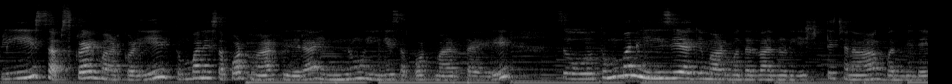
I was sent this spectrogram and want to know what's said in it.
ಪ್ಲೀಸ್ ಸಬ್ಸ್ಕ್ರೈಬ್ ಮಾಡ್ಕೊಳ್ಳಿ. ತುಂಬಾ ಸಪೋರ್ಟ್ ಮಾಡ್ತಿದ್ದೀರಾ, ಇನ್ನೂ ಹೀಗೆ ಸಪೋರ್ಟ್ ಮಾಡ್ತಾ ಇರಿ. ಸೊ ತುಂಬಾ ಈಸಿಯಾಗಿ ಮಾಡ್ಬೋದಲ್ವಾ? ನೋಡಿ, ಎಷ್ಟು ಚೆನ್ನಾಗಿ ಬಂದಿದೆ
